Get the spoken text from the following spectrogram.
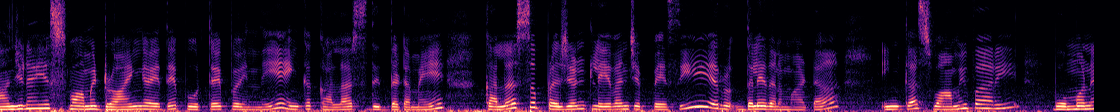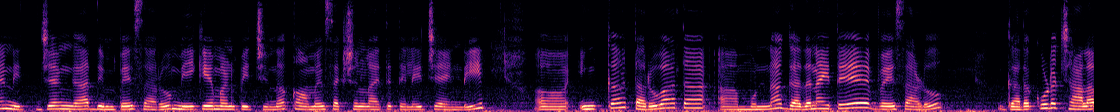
ఆంజనేయ స్వామి డ్రాయింగ్ అయితే పూర్తయిపోయింది. ఇంకా కలర్స్ దిద్దటమే. కలర్స్ ప్రజెంట్ లేవని చెప్పేసి రుద్దలేదనమాట ఇంకా స్వామివారి బొమ్మని నిజంగా దింపేశారు. మీకేమనిపించిందో కామెంట్ సెక్షన్లో అయితే తెలియచేయండి. ఇంకా తరువాత మొన్న మున్న గదనైతే వేశాడు. గద కూడా చాలా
